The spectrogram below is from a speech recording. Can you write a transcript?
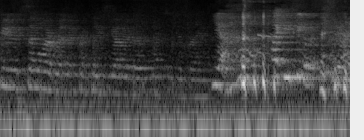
two similar but different things together your brain. Yeah, I can feel it. Yeah.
